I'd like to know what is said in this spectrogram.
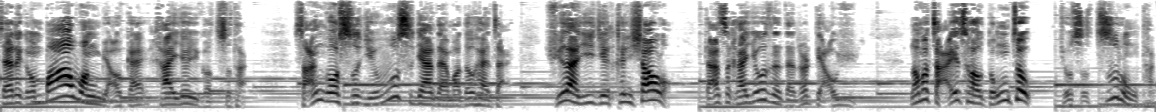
在那个马王庙街还有一个池塘，上个世纪五十年代嘛都还在，虽然已经很小了，但是还有人在这儿钓鱼。那么再朝东走，就是子龙潭。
